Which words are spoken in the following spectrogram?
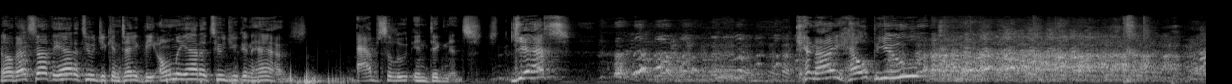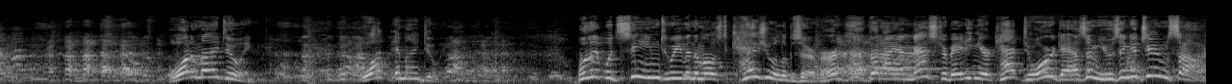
No, that's not the attitude you can take. The only attitude you can have is absolute indignance. Yes? Can I help you? What am I doing? What am I doing? Well, it would seem to even the most casual observer that I am masturbating your cat to orgasm using a gym sock.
